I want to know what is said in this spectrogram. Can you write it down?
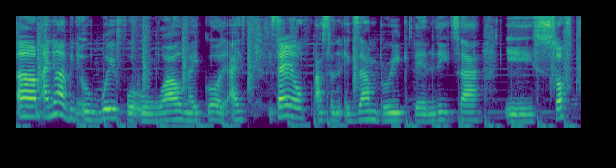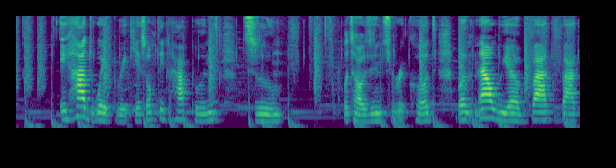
Um, I know I've been away for a while. My God, I started off as an exam break, then later a soft, a hardware break. Yeah, something happened to what I was doing to record. But now we are back, back,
